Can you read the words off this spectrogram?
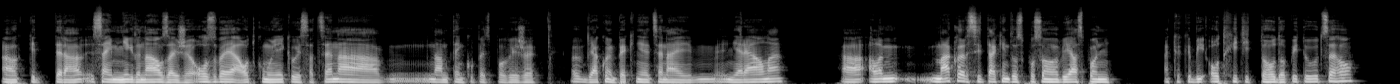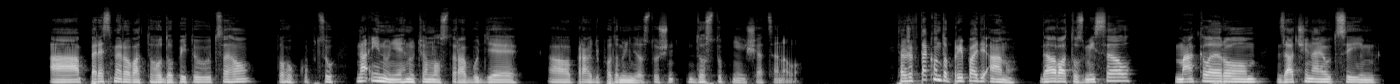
a keď teda sa im niekto naozaj že ozve a odkomunikuje sa cena a nám ten kupec povie, že e, ďakujem pekne, cena je nereálna, a, ale makler si takýmto spôsobom vie aspoň ako keby odchytiť toho dopytujúceho a presmerovať toho dopytujúceho, toho kupcu, na inú nehnuteľnosť, ktorá bude pravdepodobne dostupnejšia cenovo. Takže v takomto prípade áno, dáva to zmysel maklérom, začínajúcim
